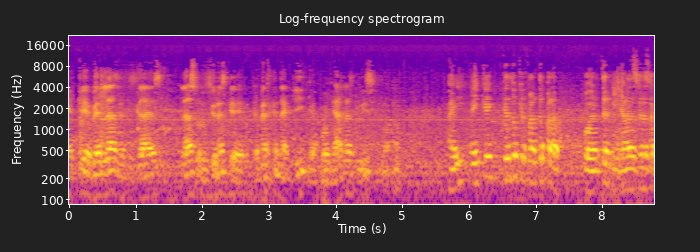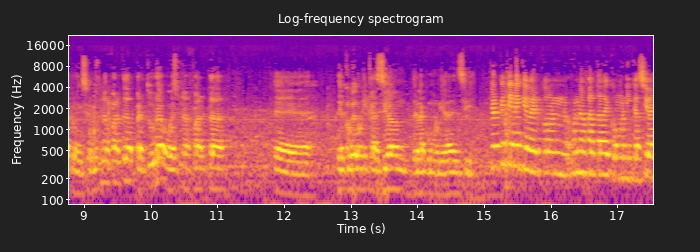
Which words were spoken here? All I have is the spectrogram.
hay que ver las necesidades, las soluciones que emergen de aquí y apoyarlas durísimo, ¿no? Ahí, ahí ¿qué, ¿Qué es lo que falta para poder terminar de hacer esa conexión? ¿Es una falta de apertura o es una falta eh, de comunicación de la comunidad en sí? Creo que tiene que ver con una falta de comunicación.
